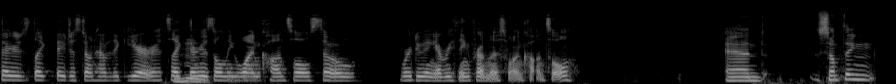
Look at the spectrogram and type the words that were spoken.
there's like they just don't have the gear. It's like there is only one console, so we're doing everything from this one console. And something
